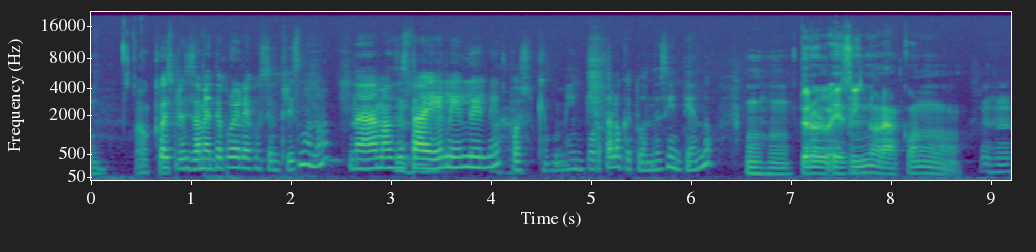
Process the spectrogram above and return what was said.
Ujú. Ah. Pues precisamente por el egocentrismo, ¿no? Nada más está él, él, él, él. Pues que me importa lo que tú andes sintiendo. Pero es ignorar con, Ujú.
